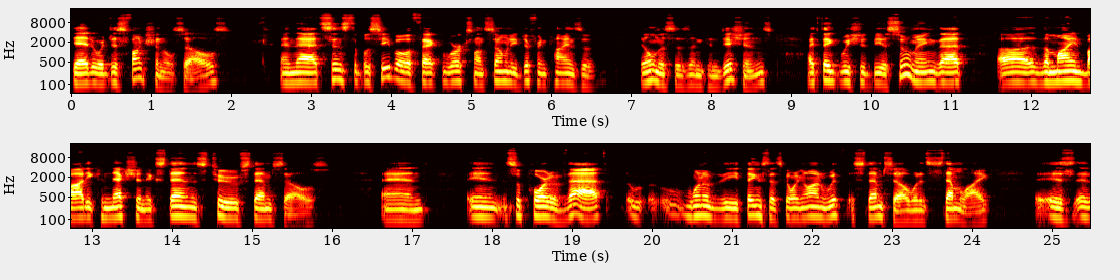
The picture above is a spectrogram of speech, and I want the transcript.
dead or dysfunctional cells. And that since the placebo effect works on so many different kinds of illnesses and conditions, I think we should be assuming that uh, the mind-body connection extends to stem cells. And in support of that, one of the things that's going on with a stem cell when it's stem-like is it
